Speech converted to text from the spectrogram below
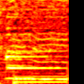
time.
